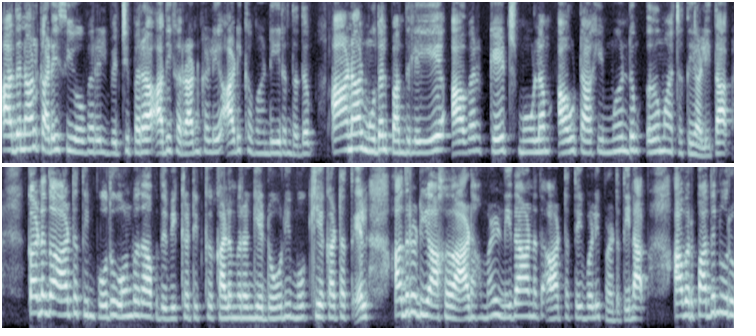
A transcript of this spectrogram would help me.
அதனால் கடைசி ஓவரில் வெற்றி பெற அதிக ரன்களை அடிக்க வேண்டியிருந்தது. ஆனால் முதல் பந்திலேயே அவர் கேட்ச் மூலம் அவுட் ஆகி மீண்டும் ஏமாற்றத்தை அளித்தார். கடந்த ஆட்டத்தின் போது ஒன்பதாவது விக்கெட்டிற்கு களமிறங்கிய டோனி முக்கிய கட்டத்தில் அதிரடியாக ஆடாமல் நிதான ஆட்டத்தை வெளிப்படுத்தினார். அவர் பதினோரு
